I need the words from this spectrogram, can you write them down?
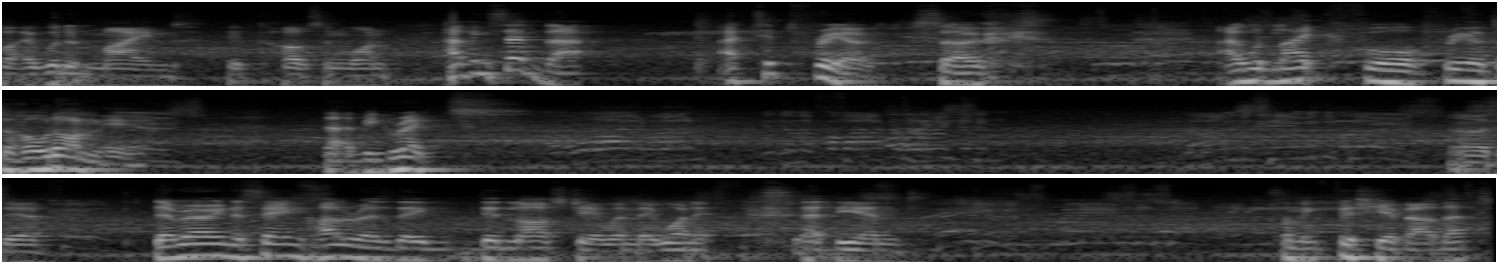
but I wouldn't mind if Carlton won. Having said that, I tipped Freo, so I would like for Freo to hold on here. That'd be great. Oh dear. They're wearing the same colour as they did last year when they won it at the end. Something fishy about that.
